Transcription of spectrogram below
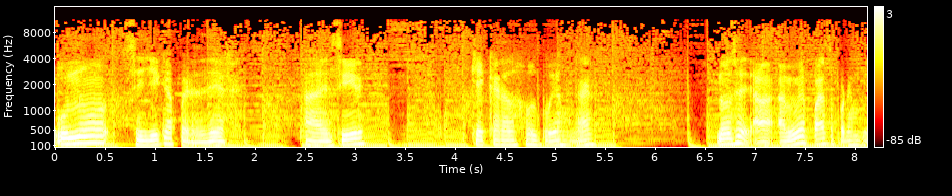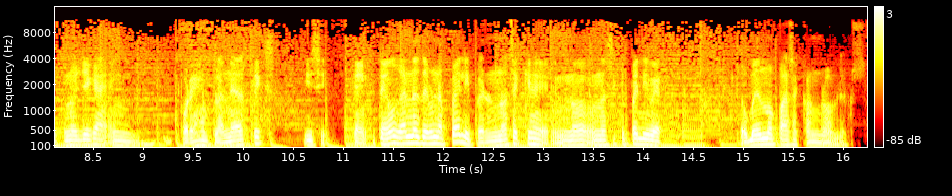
Uno se llega a perder a decir qué carajos voy a jugar. No sé, a, mí me pasa, por ejemplo, que uno llega en, por ejemplo, a Netflix dice, tengo ganas de ver una peli, pero no sé qué, no, no sé qué peli ver. Lo mismo pasa con Roblox.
